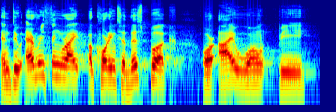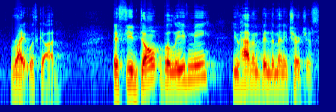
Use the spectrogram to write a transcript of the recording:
and do everything right according to this book, or I won't be right with God. If you don't believe me, you haven't been to many churches.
